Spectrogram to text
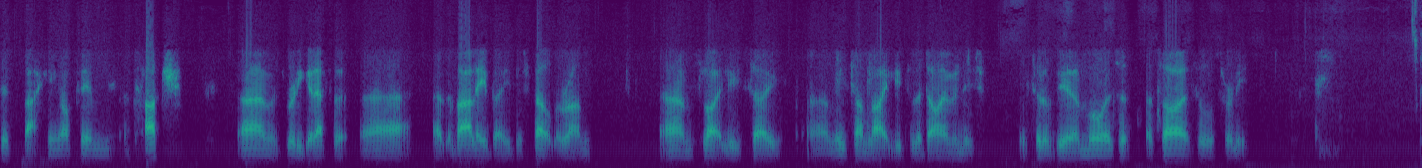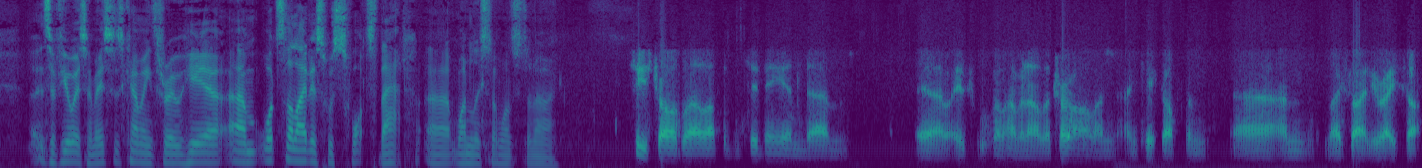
just backing off him a touch. Um, it was a really good effort uh, at the Valley, but he just felt the run um, slightly. So um, he's unlikely for the diamond. He's sort of yeah, more as a, a horse, really. There's a few SMSs coming through here. Um, what's the latest with Swats That? Uh, one listener wants to know. She's trialled well up in Sydney, and um, yeah, we'll have another trial and, and kick off, and, uh, and most likely race up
